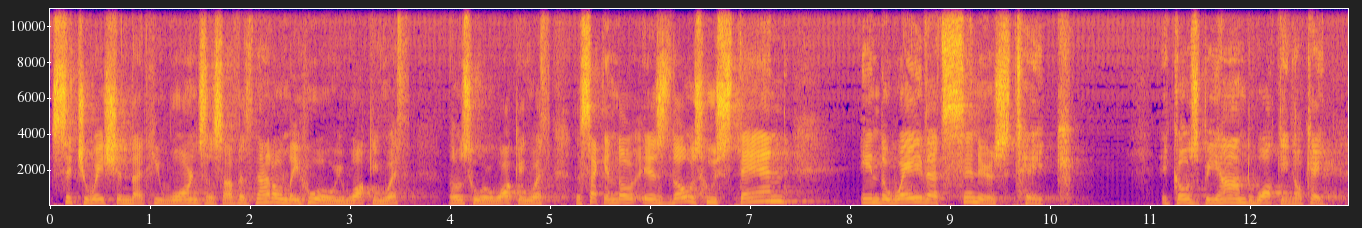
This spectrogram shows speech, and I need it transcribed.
situation that he warns us of is not only who are we walking with, those who we're walking with, the second is those who stand in the way that sinners take. It goes beyond walking. Okay,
